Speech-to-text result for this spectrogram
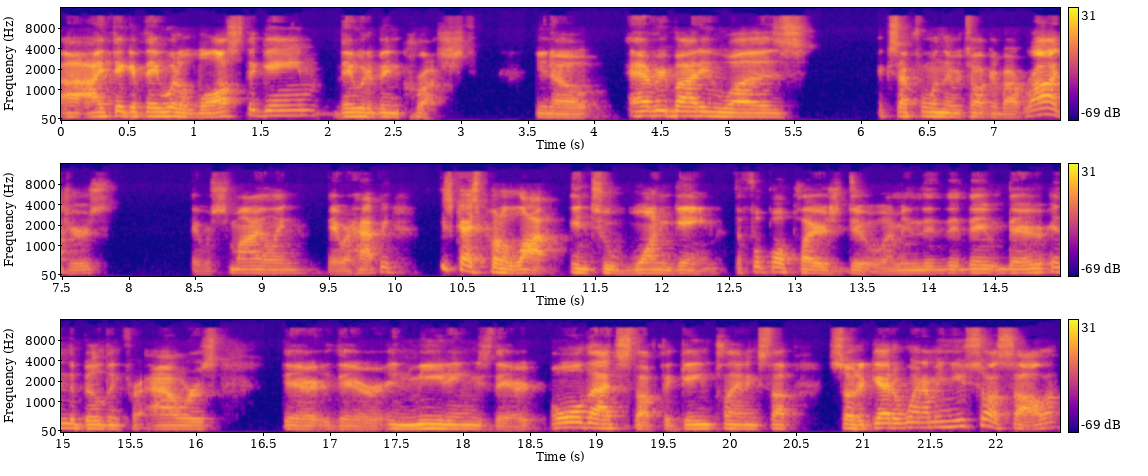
I think if they would have lost the game, they would have been crushed. You know, everybody was, except for when they were talking about Rodgers, they were smiling, they were happy. These guys put a lot into one game. The football players do. I mean, they, they they're in the building for hours. They're they're in meetings. They're all that stuff, the game planning stuff. So to get a win, I mean, you saw Saleh.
